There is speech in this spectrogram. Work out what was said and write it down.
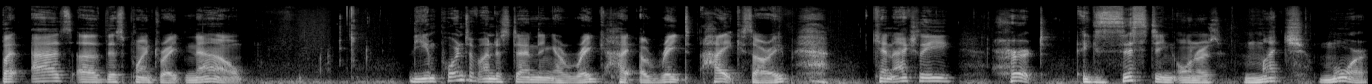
But as of this point right now, the importance of understanding a rate a rate hike, sorry, can actually hurt existing owners much more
